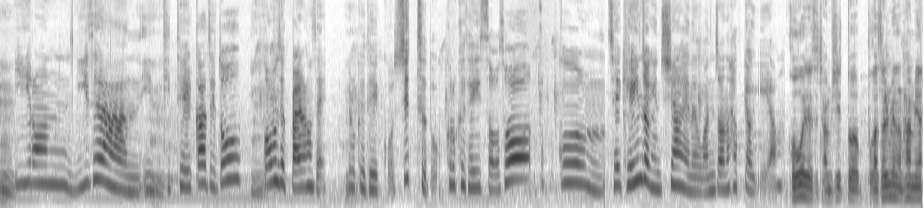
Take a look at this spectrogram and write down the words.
음. 이런 미세한 이 음. 디테일까지도 음. 검은색, 빨강색 이렇게 돼 있고 시트도 그렇게 돼 있어서 조금 제 개인적인 취향에는 완전 합격이에요. 그거에 대해서 잠시 또 부가 설명을 하면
